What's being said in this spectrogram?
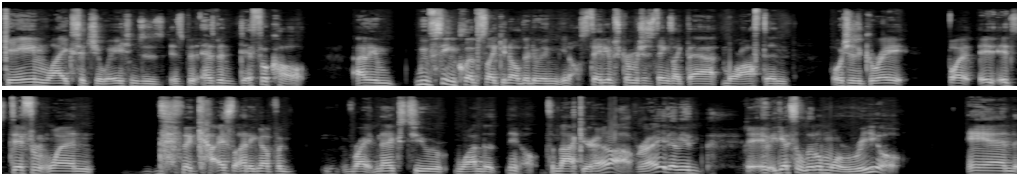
game like situations is, is has been difficult. I mean, we've seen clips like, you know, they're doing, you know, stadium scrimmages, things like that more often, which is great. But it, it's different when the guys lighting up right next to you want to, you know, to knock your head off, right? I mean, it, it gets a little more real. And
